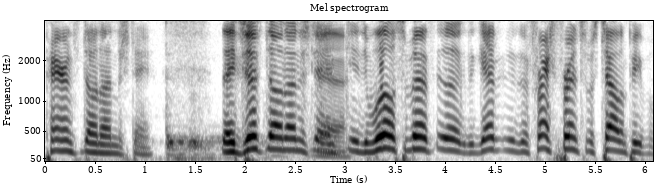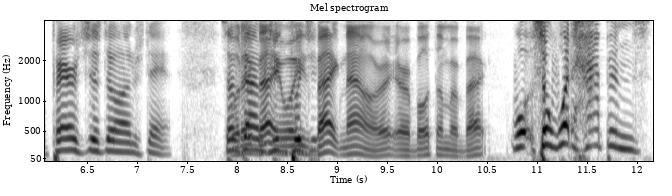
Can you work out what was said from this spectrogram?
parents don't understand. They just don't understand. Will Smith, look, the get the Fresh Prince was telling people, parents just don't understand. Sometimes back. you well, put he's your- back now, right? Or both of them are back. Well, so what happens?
